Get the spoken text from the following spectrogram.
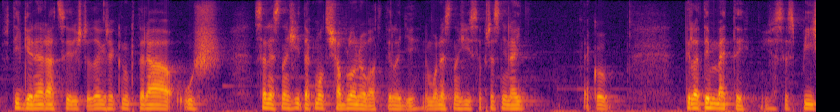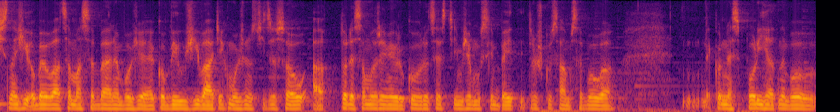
v té generaci, když to tak řeknu, která už se nesnaží tak moc šablonovat ty lidi, nebo nesnaží se přesně najít jako tyhle ty mety, že se spíš snaží objevovat sama sebe, nebo že jako využívá těch možností, co jsou a to jde samozřejmě v ruku v ruce s tím, že musím být i trošku sám sebou a jako nespolíhat nebo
